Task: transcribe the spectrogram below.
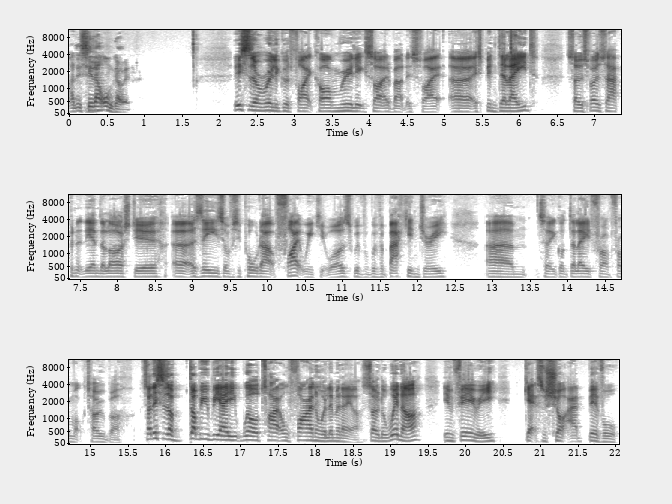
How do you see that one going? This is a really good fight, Carl. I'm really excited about this fight. Uh, it's been delayed, so it was supposed to happen at the end of last year. Uh, Azeez obviously pulled out fight week. It was with with a back injury, um, so it got delayed from from October. So this is a WBA World Title Final Eliminator. So the winner, in theory, gets a shot at Bivol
